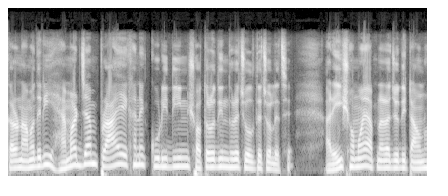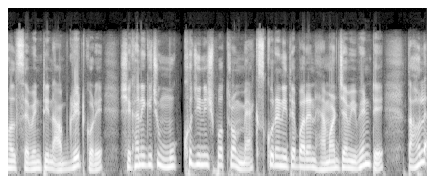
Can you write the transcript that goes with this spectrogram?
কারণ আমাদের এই হ্যামার জ্যাম প্রায় এখানে কুড়ি দিন, সতেরো দিন ধরে চলতে চলেছে। আর এই সময় আপনারা যদি টাউন হল সেভেন্টিন আপগ্রেড করে, সেখানে কিছু মুখ্য জিনিসপত্র ম্যাক্স করে নিতে পারেন হ্যামার জ্যাম ইভেন্টে তাহলে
